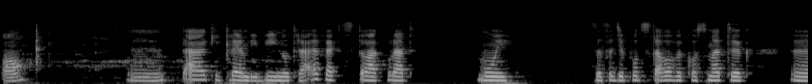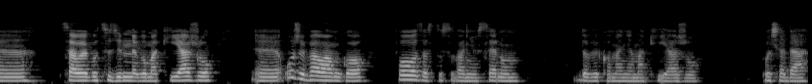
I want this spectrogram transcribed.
O. Y, Taki krem BB Nutra Effects to akurat mój w zasadzie podstawowy kosmetyk całego codziennego makijażu. Używałam go po zastosowaniu serum do wykonania makijażu. Posiada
